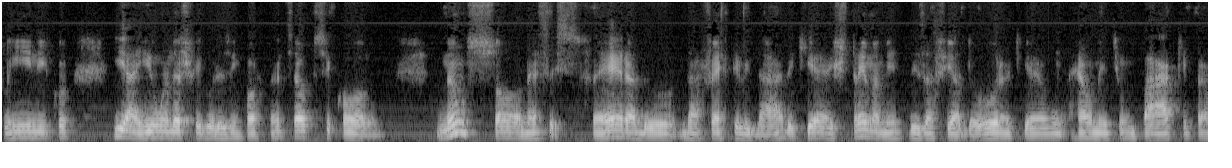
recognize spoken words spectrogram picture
clínico, e aí uma das figuras importantes é o psicólogo não só nessa esfera do, da fertilidade, que é extremamente desafiadora, que é um, realmente um baque para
